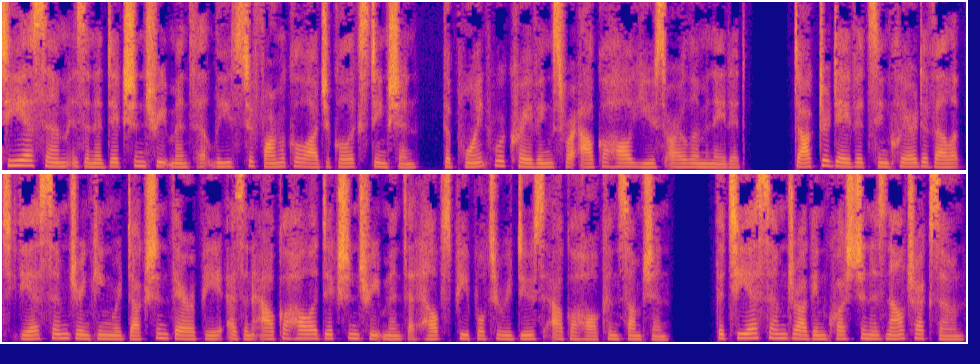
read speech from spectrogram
TSM is an addiction treatment that leads to pharmacological extinction, the point where cravings for alcohol use are eliminated. Dr. David Sinclair developed TSM drinking reduction therapy as an alcohol addiction treatment that helps people to reduce alcohol consumption. The TSM drug in question is naltrexone,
